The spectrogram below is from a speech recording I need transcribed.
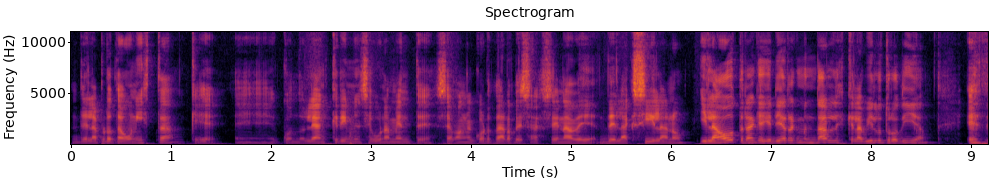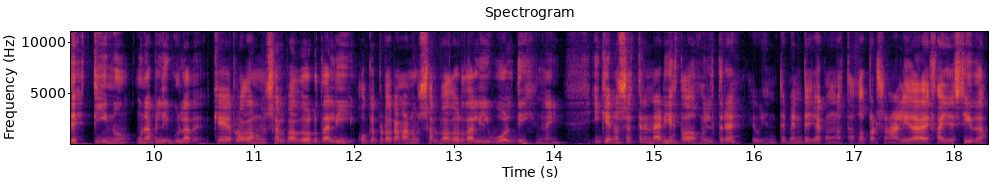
de la protagonista, que eh, cuando lean Crimen seguramente se van a acordar de esa escena de, de, la axila, ¿no? Y la otra que quería recomendarles, que la vi el otro día, es Destino, una película que rodaron un Salvador Dalí o que programaron un Salvador Dalí Walt Disney y que no se estrenaría hasta 2003, evidentemente ya con estas dos personalidades fallecidas,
